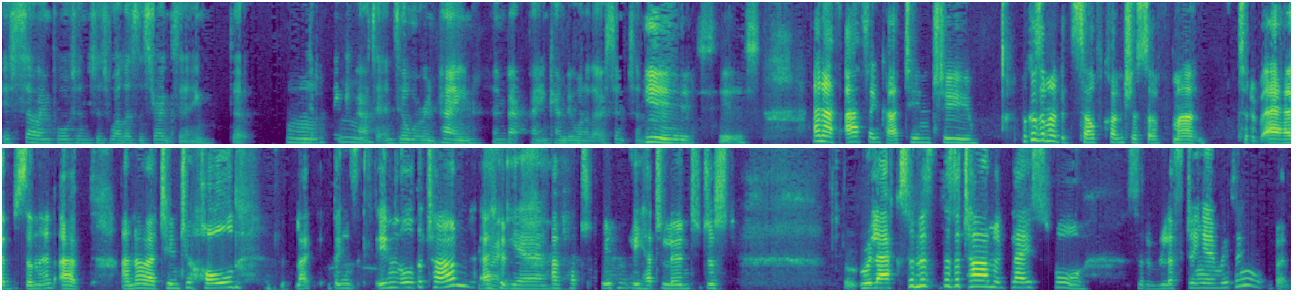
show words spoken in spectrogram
is so important as well as the strengthening that we don't think mm. about it until we're in pain and back pain can be one of those symptoms. Yes, yes. And I, I think I tend to, because I'm a bit self conscious of my sort of abs and then I, I know I tend to hold like things in all the time. Right, And yeah. I've had to, definitely had to learn to just relax. And there's, there's a time and place for sort of lifting everything, but,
